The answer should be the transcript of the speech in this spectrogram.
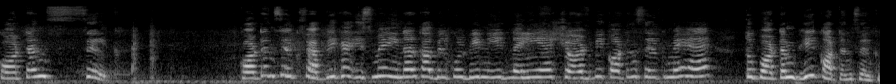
cotton silk cotton silk fabric है, इसमें इनर का बिल्कुल भी नीड नहीं है शर्ट भी कॉटन सिल्क में है तो बॉटम भी कॉटन सिल्क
